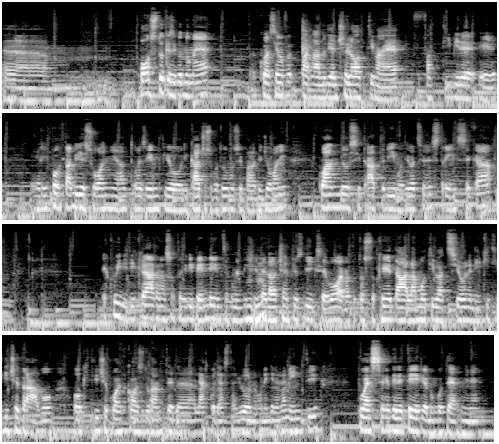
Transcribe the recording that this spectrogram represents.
Ehm, posto che secondo me qua stiamo parlando di Ancelotti, ma è fattibile e, e riportabile su ogni altro esempio di calcio, soprattutto quando si parla di giovani, quando si tratta di motivazione estrinseca e quindi di creare una sorta di dipendenza, come dici Mhm. te, dalla Champions League se vuoi, ma piuttosto che dalla motivazione di chi ti dice bravo o chi ti dice qualcosa durante l'arco della stagione o negli allenamenti, può essere deleterio a lungo termine.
